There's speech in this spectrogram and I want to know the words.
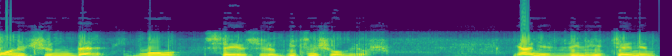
13'ünde bu seyir sülük bitmiş oluyor. Yani Zilhicce'nin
